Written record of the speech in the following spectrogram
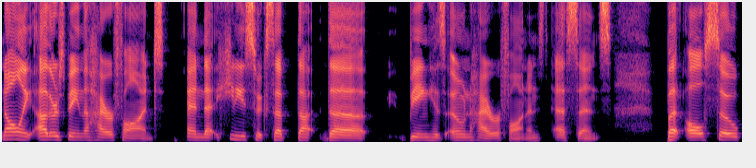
not only others being the hierophant and that he needs to accept that the being his own hierophant in essence, but also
